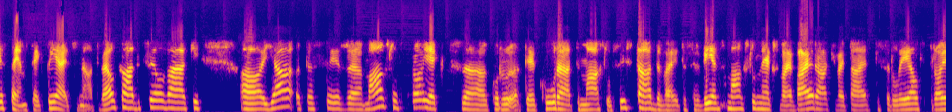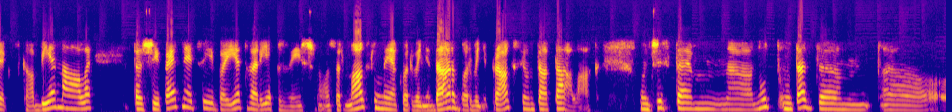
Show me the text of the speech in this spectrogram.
iespējams tiek pieaicināti vēl kādi cilvēki. Ja tas ir mākslas projekts, kur tiek kurēta mākslas izstāde, vai tas ir viens mākslinieks vai vairāki, vai tā, tas ir liels projekts kā bienāle, uh, tad šī pētniecība ietver iepazīšanos ar mākslinieku, ar viņa darbu, ar viņa praksi un tā tālāk. Un, te, nu, un tad um, uh,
